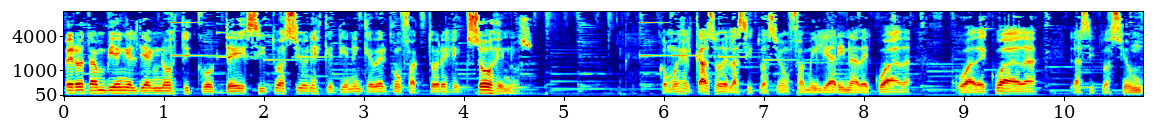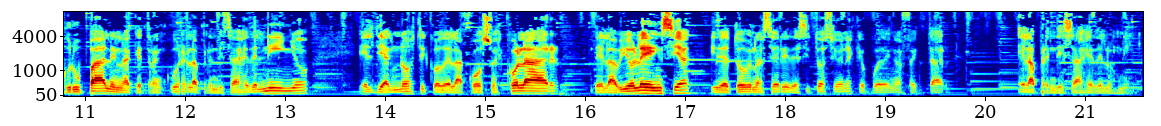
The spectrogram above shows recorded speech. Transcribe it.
pero también el diagnóstico de situaciones que tienen que ver con factores exógenos, como es el caso de la situación familiar inadecuada o adecuada, la situación grupal en la que transcurre el aprendizaje del niño, el diagnóstico del acoso escolar, de la violencia y de toda una serie de situaciones que pueden afectar el aprendizaje de los niños.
